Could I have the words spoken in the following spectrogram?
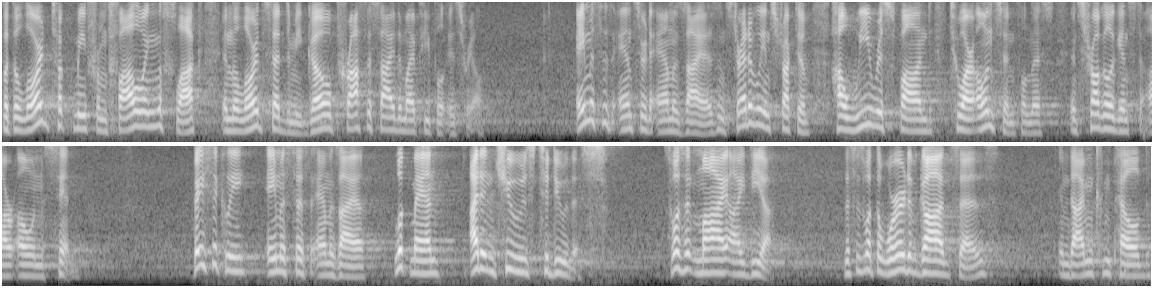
But the Lord took me from following the flock, and the Lord said to me, Go, prophesy to my people Israel. Amos's answer to Amaziah is incredibly instructive how we respond to our own sinfulness and struggle against our own sin. Basically, Amos says to Amaziah, Look, man, I didn't choose to do this. This wasn't my idea. This is what the Word of God says, and I'm compelled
